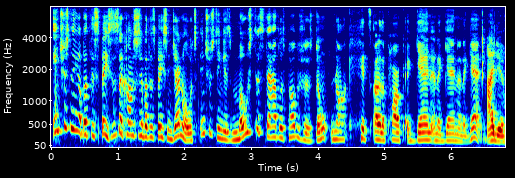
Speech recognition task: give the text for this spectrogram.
interesting about this space, this is a conversation about the space in general. What's interesting is most established publishers don't knock hits out of the park again and again and again. I do.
